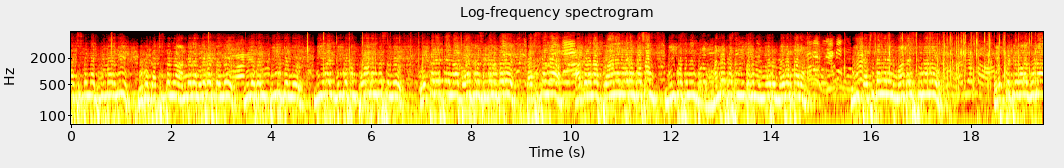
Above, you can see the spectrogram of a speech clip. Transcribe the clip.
ఖచ్చితంగా బీమార్ని మీకు ఖచ్చితంగా అండగా నిలబడుతుంది. నిలబడి తీరుతుంది. మీ మీకోసం పోరాటం చేస్తుంది. ఎక్కడైతే నా బహుజన బిడ్డలు ఉంటారో ఖచ్చితంగా అక్కడ నా ప్రాణాలు ఇవ్వడం కోసం మీకోసం నేను హండ్రెడ్ పర్సెంట్ మీకోసం నేను నిలబడతాను. ఇది ఖచ్చితంగా నేను మాట ఇస్తున్నాను. ఎప్పటి వరకు కూడా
